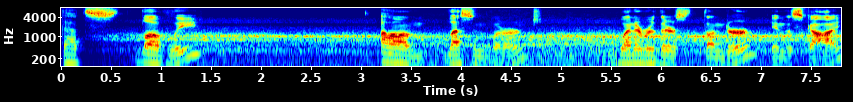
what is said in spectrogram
that's lovely. Um, lesson learned. Whenever there's thunder in the sky,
